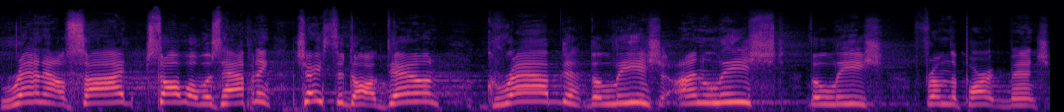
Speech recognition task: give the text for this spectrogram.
ran outside, saw what was happening, chased the dog down, grabbed the leash, unleashed the leash from the park bench,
